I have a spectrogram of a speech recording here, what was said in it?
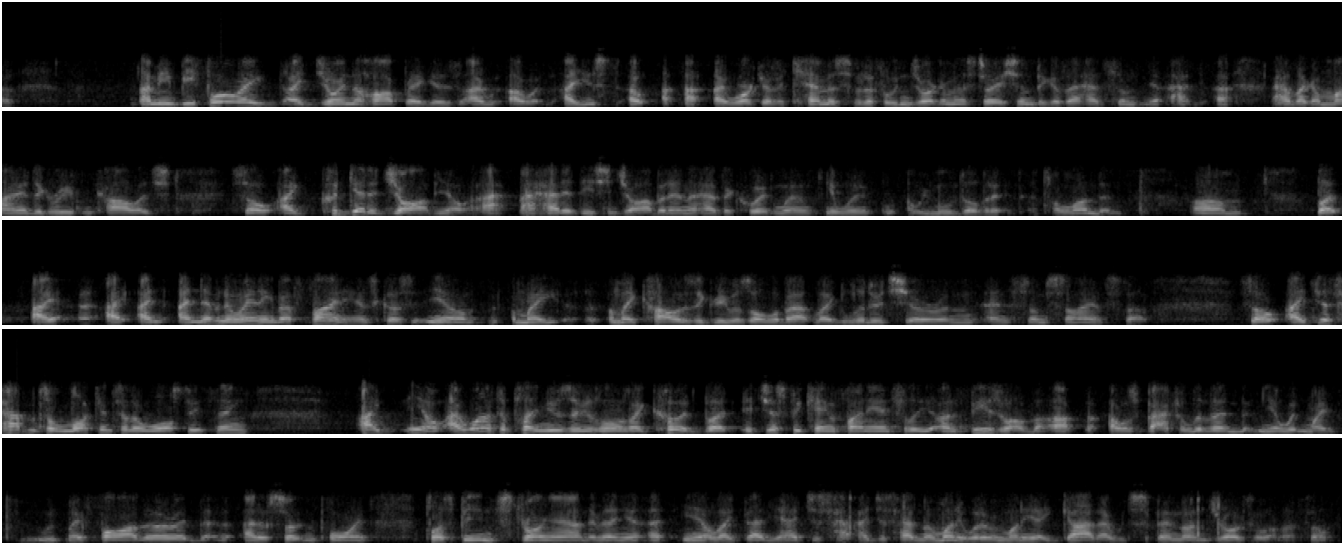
I mean, before I, I joined the Heartbreakers, I, I, I used I, I worked as a chemist for the Food and Drug Administration because I had some I had, I had like a minor degree from college, so I could get a job. You know, I, I had a decent job, and then I had to quit when, when we moved over to, to London. Um, but I, I I never knew anything about finance because you know my my college degree was all about like literature and and some science stuff. So I just happened to look into the Wall Street thing. I, you know, I wanted to play music as long as I could, but it just became financially unfeasible. I, I was back to living, you know, with my with my father at, at a certain point, plus being strung out and everything, uh, you know, like that. You had just, I just had no money. Whatever money I got, I would spend on drugs a lot. So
